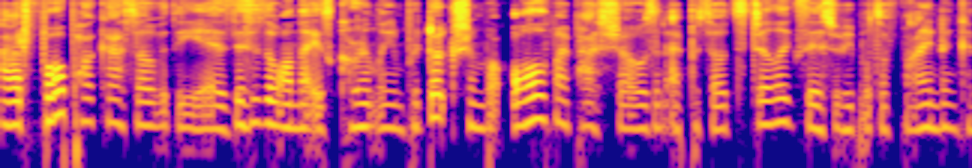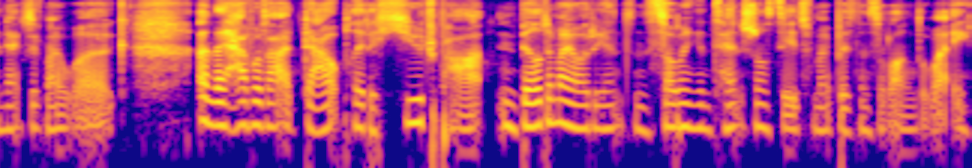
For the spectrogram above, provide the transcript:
I've had four podcasts over the years. This is the one that is currently in production, but all of my past shows and episodes still exist for people to find and connect with my work. And they have, without a doubt, played a huge part in building my audience and sowing intentional seeds for my business along the way.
